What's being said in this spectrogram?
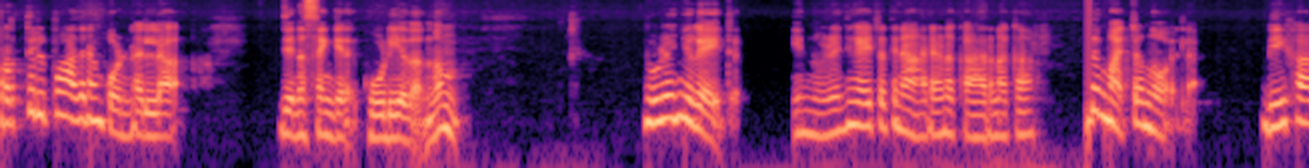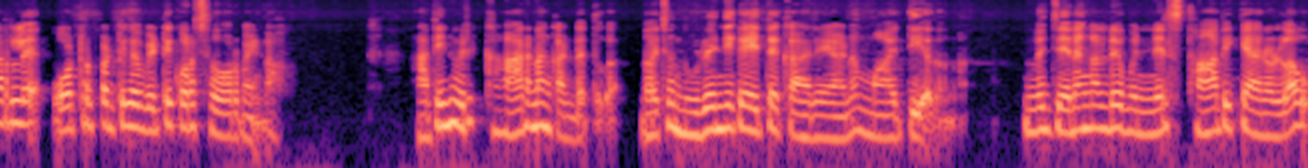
പ്രത്യുൽപാദനം കൊണ്ടല്ല ജനസംഖ്യ കൂടിയതെന്നും നുഴഞ്ഞുകയറ്റം. ഈ നുഴഞ്ഞുകയറ്റത്തിന് ആരാണ് കാരണക്കാർ? ഇത് മറ്റൊന്നുമല്ല. ബീഹാറിലെ വോട്ടർ പട്ടിക വെട്ടിക്കുറച്ചത് ഓർമ്മയുണ്ടോ? അതിനൊരു കാരണം കണ്ടെത്തുക. എന്ന് വെച്ചാൽ നുഴഞ്ഞുകയറ്റക്കാരെയാണ് മാറ്റിയതെന്ന്. ഇന്ന് ജനങ്ങളുടെ മുന്നിൽ സ്ഥാപിക്കാനുള്ള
